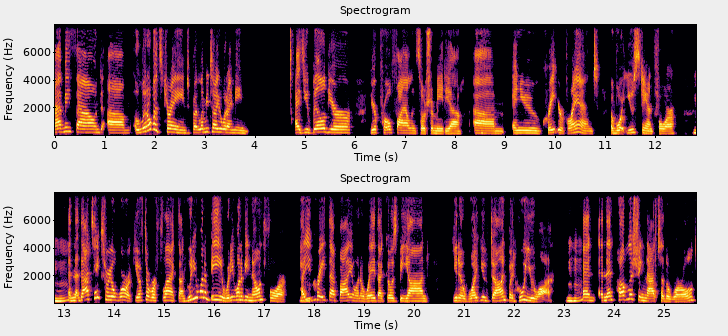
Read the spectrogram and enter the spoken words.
that may sound um, a little bit strange, but let me tell you what I mean. As you build your your profile in social media um, and you create your brand of what you stand for, mm-hmm. and th- that takes real work. You have to reflect on who do you want to be, what do you want to be known for, how mm-hmm. do you mm-hmm. create that bio in a way that goes beyond, you know, what you've done, but who you are, mm-hmm. and and then publishing that to the world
